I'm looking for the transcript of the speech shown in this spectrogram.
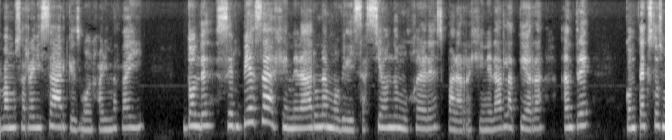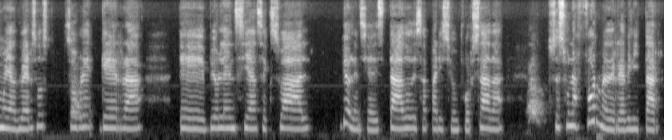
vamos a revisar, que es Wanjari Maathai, donde se empieza a generar una movilización de mujeres para regenerar la tierra ante contextos muy adversos sobre guerra, eh, violencia sexual, violencia de Estado, desaparición forzada. Entonces, es una forma de rehabilitar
